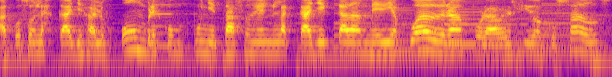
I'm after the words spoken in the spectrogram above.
Acoso en las calles a los hombres con puñetazos en la calle cada media cuadra por haber sido acosados.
